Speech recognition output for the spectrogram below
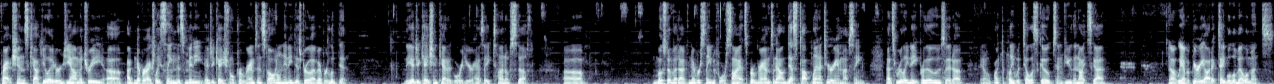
fractions, calculator, geometry. Uh, I've never actually seen this many educational programs installed on any distro I've ever looked at. The education category here has a ton of stuff. Uh, most of it I've never seen before. Science programs. Now, desktop planetarium I've seen. That's really neat for those that uh, you know like to play with telescopes and view the night sky. Uh, we have a periodic table of elements.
